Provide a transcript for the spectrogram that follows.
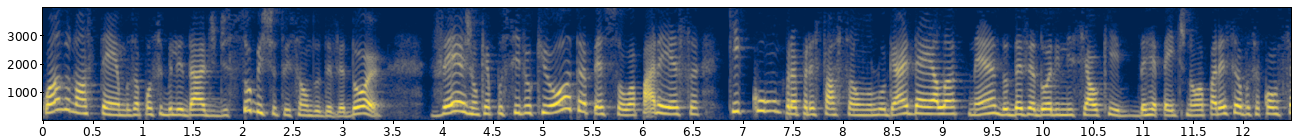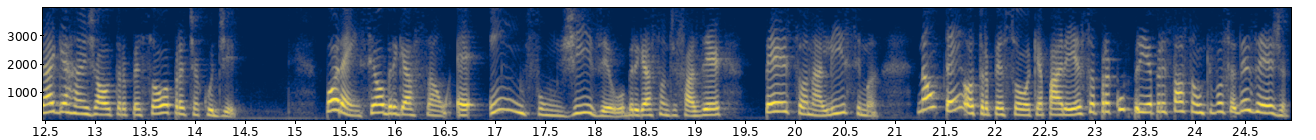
Quando nós temos a possibilidade de substituição do devedor, vejam que é possível que outra pessoa apareça que cumpra a prestação no lugar dela, né, do devedor inicial que de repente não apareceu, você consegue arranjar outra pessoa para te acudir. Porém, se a obrigação é infungível, obrigação de fazer personalíssima, não tem outra pessoa que apareça para cumprir a prestação que você deseja.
